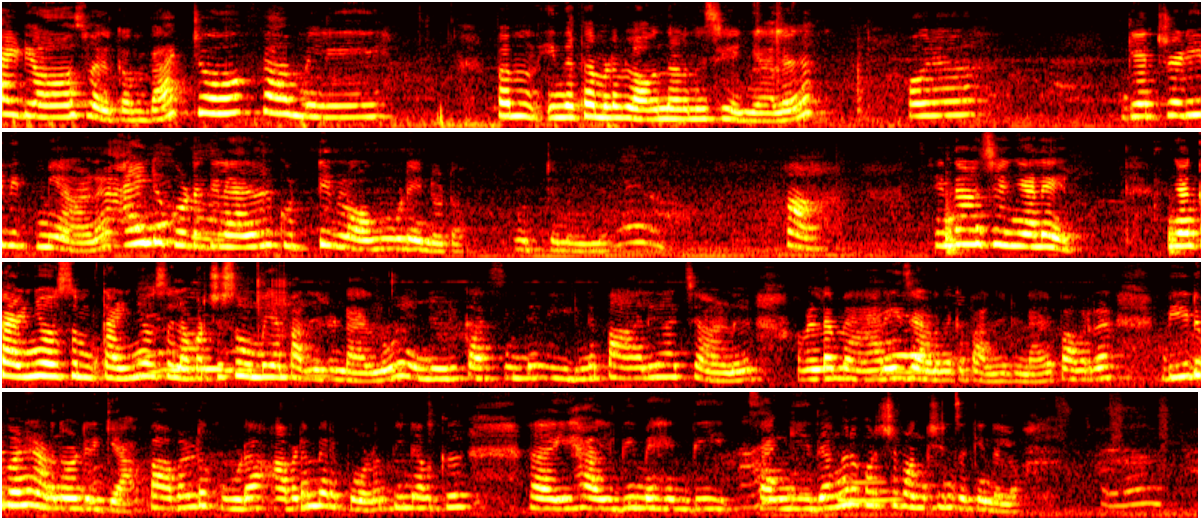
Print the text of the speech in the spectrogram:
Hi dears welcome back to family അപ്പം ഇന്നത്തെ നമ്മുടെ വ്ളോഗ് എന്താണെന്ന് വെച്ച് കഴിഞ്ഞാൽ ഒരു ഗെറ്റ് റെഡി വിത്ത് മീ ആണ്. അതിന്റെ കൂട്ടത്തിൽ ഒരു കുട്ടി വ്ളോഗും കൂടെ ഉണ്ട് കേട്ടോ ഒറ്റമയിൽ ആ എന്താണെന്ന് വെച്ച് കഴിഞ്ഞാലേ ഞാൻ കഴിഞ്ഞ ദിവസം കഴിഞ്ഞ ദിവസമല്ല കുറച്ച് ദിവസം മുമ്പ് ഞാൻ പറഞ്ഞിട്ടുണ്ടായിരുന്നു. എന്റെ ഒരു കസിന്റെ വീടിന്റെ പാൽ കാച്ചാണ് അവളുടെ മാരേജ് ആണെന്നൊക്കെ പറഞ്ഞിട്ടുണ്ടായിരുന്നു. അപ്പോൾ അവരുടെ വീട് പണി നടന്നുകൊണ്ടിരിക്കുക അപ്പോൾ അവളുടെ കൂടെ അവിടം വരെ പോകണം പിന്നെ അവൾക്ക് ഈ ഹൽദി മെഹന്തി സംഗീതം അങ്ങനെ കുറച്ച് ഫങ്ഷൻസ് ഒക്കെ ഉണ്ടല്ലോ.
